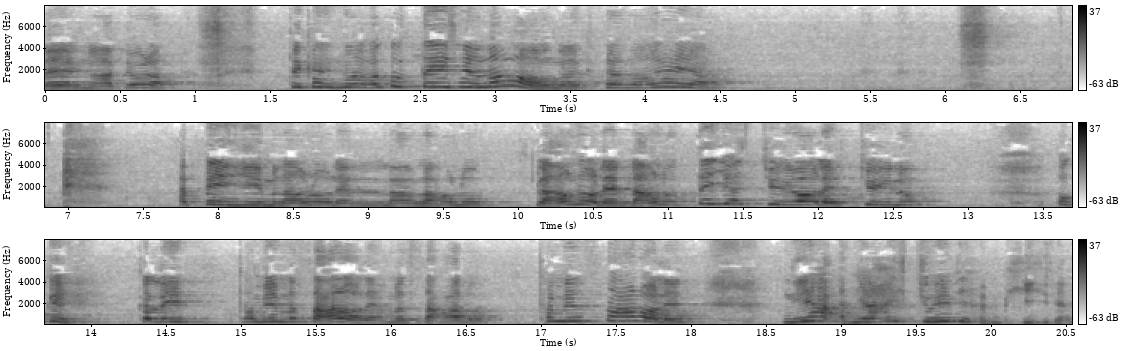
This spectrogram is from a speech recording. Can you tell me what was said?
လဲငါပြောတာတကယ်ငါအခုသိချင်တော့အောင်ငါခံစားရရအပင်ရေမလောင်းတော့လဲလောင်းလောင်းလို့လောင်းတော့လဲလောင်းလို့တိတ်ရွတ်ကြွေတော့လဲကြွေလို့โอเคကလေးသမင်းမစားတော့လဲမစားလို့သမင်းစားတော့လဲနေကအများကြီးကြွေးပြန်ပြီတဲ့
